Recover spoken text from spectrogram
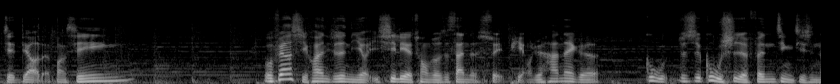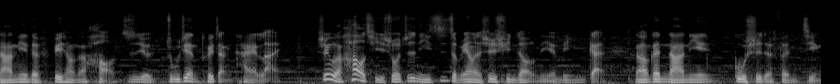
剪掉的，放心。我非常喜欢，就是你有一系列创作是三的碎片，我觉得他那个故就是故事的分镜，其实拿捏的非常的好，就是有逐渐推展开来。所以我很好奇，说就是你是怎么样的去寻找你的灵感，然后跟拿捏故事的分镜。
